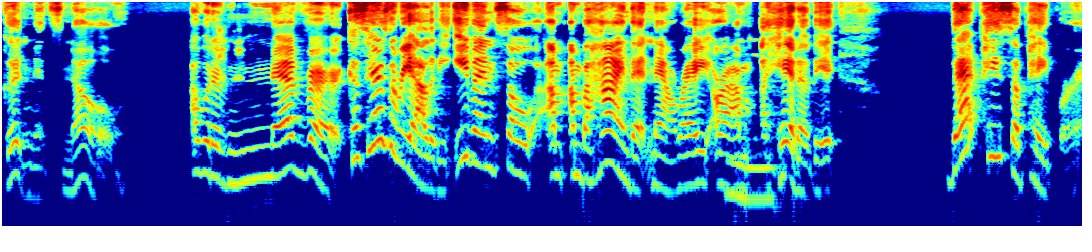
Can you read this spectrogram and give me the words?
goodness, no. I would have never cuz here's the reality. Even so I'm I'm behind that now, right? Or I'm Mhm. ahead of it. That piece of paper,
